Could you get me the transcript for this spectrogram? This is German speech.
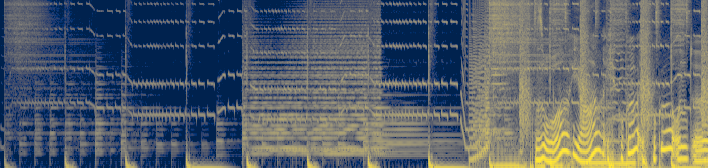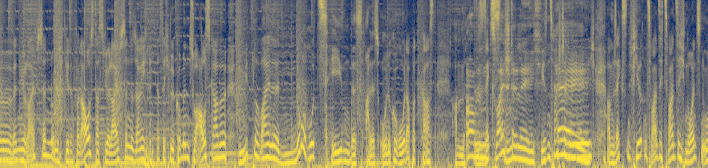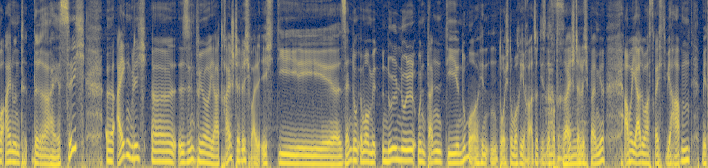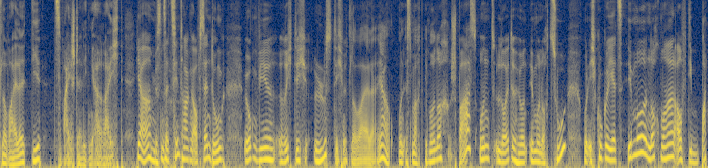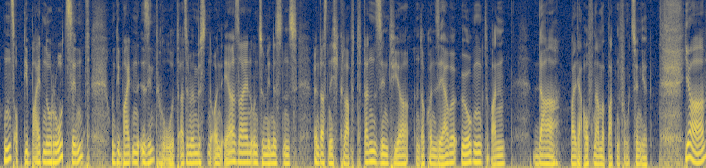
Thank you. So, ja, ich gucke, ich gucke und äh, wenn wir live sind und ich gehe davon aus, dass wir live sind, dann sage ich recht herzlich willkommen zur Ausgabe mittlerweile Nummer 10 des Alles ohne Corona Podcast am oh, wir 6. sind zweistellig. Wir sind zweistellig. Hey. Am 6.4.2020, 19.31 Uhr. Äh, eigentlich äh, sind wir ja dreistellig, weil ich die Sendung immer mit 00 und dann die Nummer hinten durchnummeriere. Also die sind Ach immer dreistellig bei mir. Aber ja, du hast recht, wir haben mittlerweile die zweistelligen erreicht. Ja, wir sind seit zehn Tagen auf Sendung. Irgendwie richtig lustig mittlerweile. Ja, und es macht immer noch Spaß und Leute hören immer noch zu. Und ich gucke jetzt immer noch mal auf die Buttons, ob die beiden rot sind. Und die beiden sind rot. Also wir müssten on air sein und zumindestens, wenn das nicht klappt, dann sind wir an der Konserve irgendwann da weil der Aufnahmebutton funktioniert. Ja,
